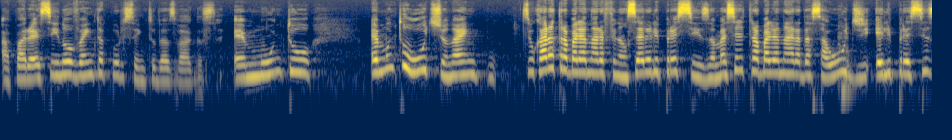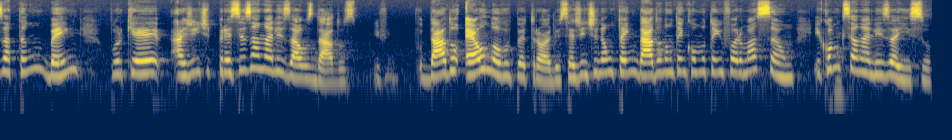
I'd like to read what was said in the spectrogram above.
Aparece em 90% das vagas. É muito, é muito útil, né? Se o cara trabalhar na área financeira, ele precisa. Mas se ele trabalha na área da saúde, ele precisa também, porque a gente precisa analisar os dados. O dado é o novo petróleo. Se a gente não tem dado, não tem como ter informação. E como que se analisa isso?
